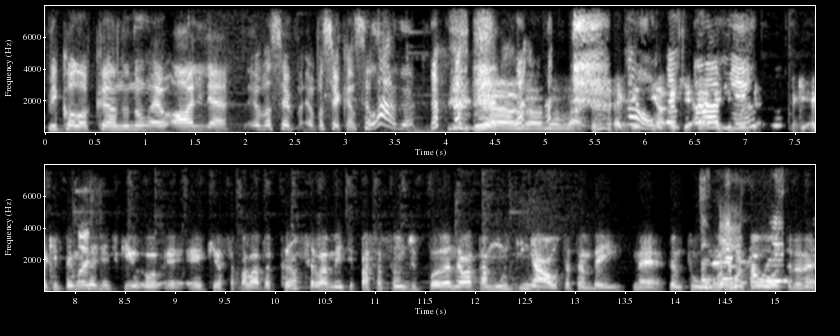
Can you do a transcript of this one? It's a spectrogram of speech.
me colocando no. Eu, olha, eu vou ser, eu vou ser cancelada. Não, não, não vai. É que, não, assim, ó, é, que, é, é, que é, que, é, que, tem muita gente que, é, é, que essa palavra cancelamento e passação de pano, ela tá muito em alta também, né? Tanto uma é quanto a outra, né?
